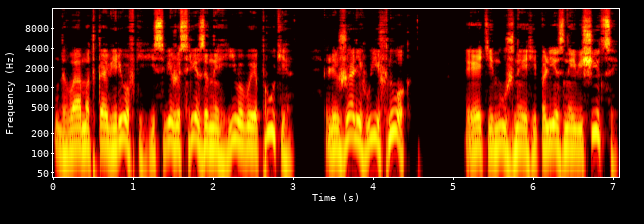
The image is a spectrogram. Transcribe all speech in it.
Два мотка веревки и свежесрезанные ивовые прутья лежали у их ног. Эти нужные и полезные вещицы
